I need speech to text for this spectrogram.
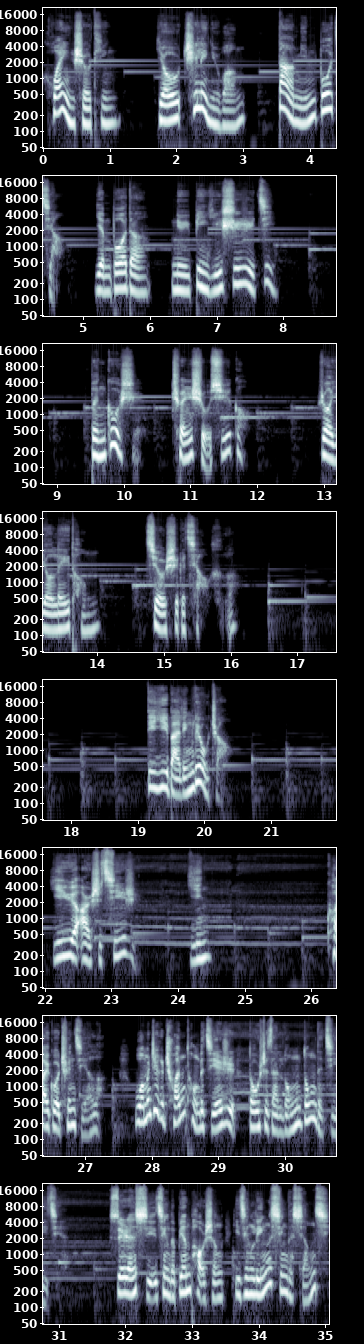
欢迎收听由 Chili 女王大民播讲、演播的《女病遗失日记》。本故事纯属虚构，若有雷同，就是个巧合。第一百零六章，一月二十七日，阴。快过春节了，我们这个传统的节日都是在隆冬的季节。虽然喜庆的鞭炮声已经零星的响起，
